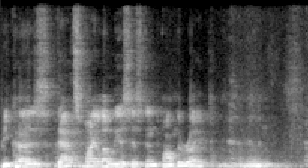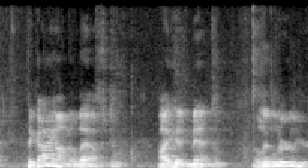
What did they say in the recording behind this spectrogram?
Because that's my lovely assistant on the right. The guy on the left, I had met a little earlier.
